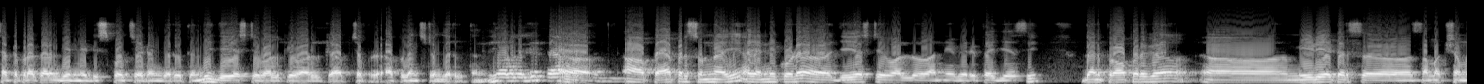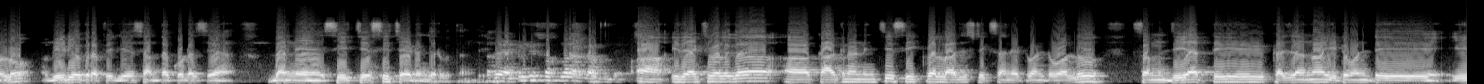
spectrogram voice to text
చట్ట ప్రకారం దీన్ని డిస్పోజ్ చేయడం జరుగుతుంది. జిఎస్టి వాళ్ళకి వాళ్ళకి అప్పగించడం జరుగుతుంది. ఆ పేపర్స్ ఉన్నాయి. అవన్నీ కూడా జిఎస్టి వాళ్ళు అన్ని వెరిఫై చేసి దాన్ని ప్రాపర్గా మీడియేటర్స్ సమక్షంలో వీడియోగ్రఫీ చేసి అంతా కూడా సే- దాన్ని సీజ్ చేసి చేయడం జరుగుతుంది. ఇది యాక్చువల్గా ఆ, కాకినాడ నుంచి సీక్వెల్ లాజిస్టిక్స్ అనేటువంటి వాళ్ళు సమ్ జిఆర్టీ ఖజానా ఇటువంటి ఈ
